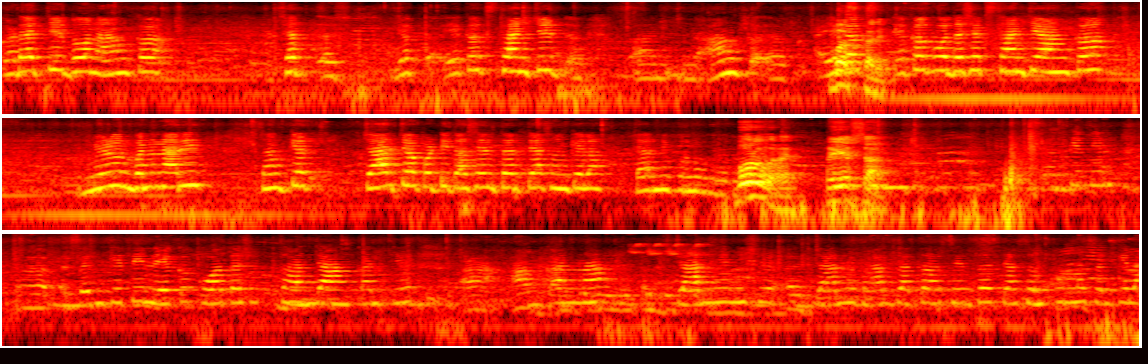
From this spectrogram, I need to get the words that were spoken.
कडाचे दोन अंक शत एक- एकक स्थानचे अ, अंक बस एकक. एकक व दशक स्थानचे अंक मिळून बनणारी संख्या चारच्या पटीत असेल तर त्या संख्येला चारने पूर्ण होतो बरोबर आहे. हा यश सांग. संख्येतील अ, संख्येतील एकक व दशक स्थानच्या अंकांचे अ, अंकांना चारने निषेध चारने भाग जात असेल तर त्या संपूर्ण संख्येला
